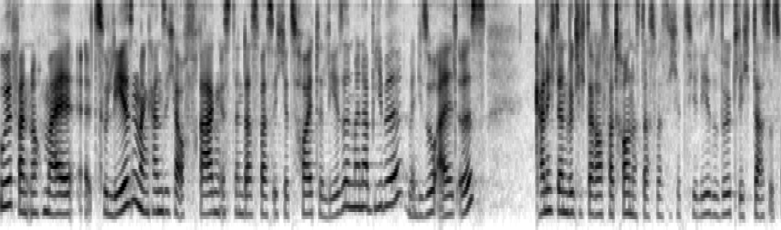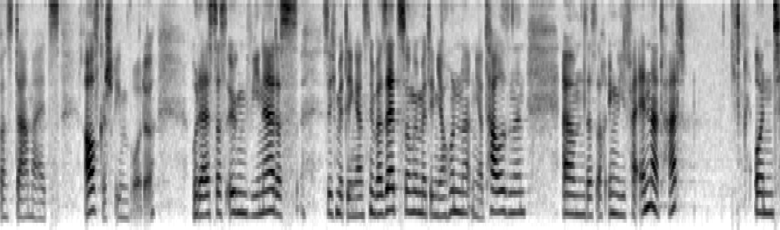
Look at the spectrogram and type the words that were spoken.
cool fand, nochmal äh, zu lesen, man kann sich ja auch fragen, ist denn das, was ich jetzt heute lese in meiner Bibel, wenn die so alt ist, kann ich dann wirklich darauf vertrauen, dass das, was ich jetzt hier lese, wirklich das ist, was damals aufgeschrieben wurde? Oder ist das irgendwie, ne, dass sich mit den ganzen Übersetzungen, mit den Jahrhunderten, Jahrtausenden, ähm, das auch irgendwie verändert hat? Und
